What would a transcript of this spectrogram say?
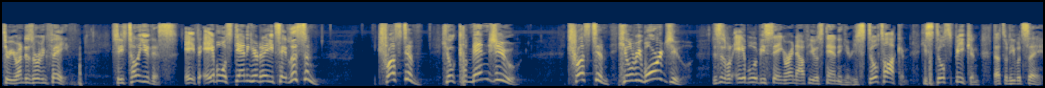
through your undeserving faith. So he's telling you this. If Abel was standing here today, he'd say, listen, trust him. He'll commend you. Trust him. He'll reward you. This is what Abel would be saying right now if he was standing here. He's still talking. He's still speaking. That's what he would say.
